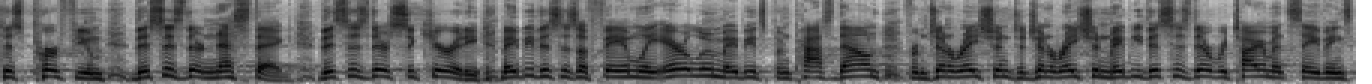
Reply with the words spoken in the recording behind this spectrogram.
this perfume, this is their nest egg. This is their security. Maybe this is a family heirloom. Maybe it's been passed down from generation to generation. Maybe this is their retirement savings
